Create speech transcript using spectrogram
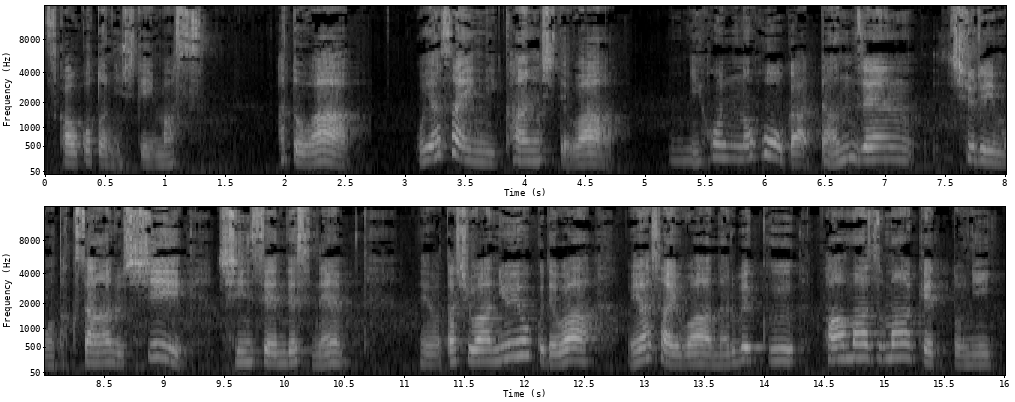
使うことにしています。あとはお野菜に関しては日本の方が断然種類もたくさんあるし新鮮ですね。私はニューヨークではお野菜はなるべくファーマーズマーケットに行っ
